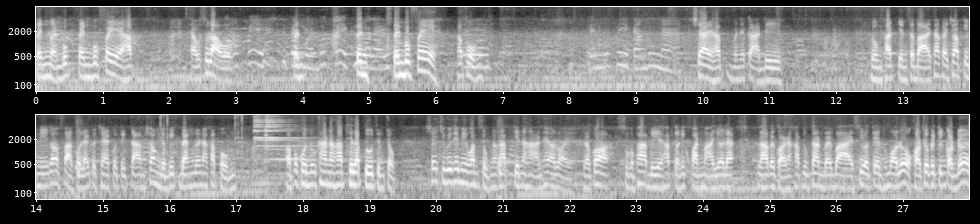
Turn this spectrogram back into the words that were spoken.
เป็นเหมือนบุฟเป็นบุฟเฟ่ต์อะครับ แถวสุเหร่าบุฟเฟ่ต์เป็เป็นนเหมือนบุฟเฟ่ต์คือเป็นอะไรเป็นบุฟเฟ่ต์ครับผม เออเป็นบุฟเฟ่ต์กลางทุ่งนาใช่ครับ บรรยากาศดี ลมพัดเย็นสบาย ถ้าใครชอบคลิปนี้ก็ฝากกดไลค์ กดแชร์ กดติดตามช่อง The Big Bang ด้วยนะครับผม ขอบพระคุณทุกท่านนะครับที่รับดูจนจบ ใช้ชีวิตให้มีความสุขนะครับ กินอาหารให้อร่อย แล้วก็สุขภาพดีนะครับ ตอนนี้ควันมาเยอะแล้ว ลาไปก่อนนะครับ ทุกท่านบายบาย see you again tomorrow ขอตัวไปกินก่อนเด้อ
